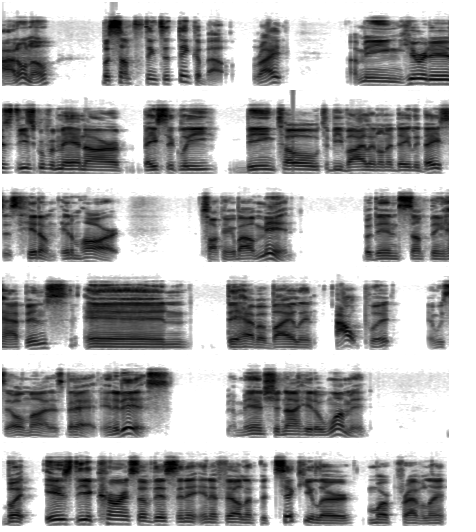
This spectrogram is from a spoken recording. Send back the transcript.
I don't know, but something to think about, right? I mean, here it is. These group of men are basically being told to be violent on a daily basis. Hit them, hit them hard. Talking about men. But then something happens and they have a violent output, and we say, oh my, that's bad. And it is. A man should not hit a woman. But is the occurrence of this in the NFL in particular more prevalent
